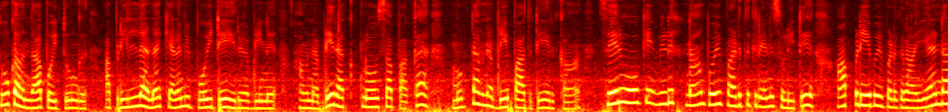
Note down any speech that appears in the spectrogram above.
தூக்கம் வந்தா போய் தூங்கு. அப்படி இல்லைன்னா கிளம்பி போயிட்டே இரு அப்படின்னு. அவனை அப்படியே ரக் க்ளோஸாக பார்க்க முட்டை அவனை அப்படியே பார்த்துட்டே இருக்கான். சரி ஓகே விடு நான் போய் படுத்துக்கிறேன்னு சொல்லிட்டு அப்படியே போய் படுக்கிறான். ஏன்டா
